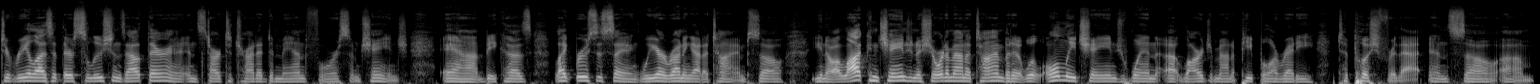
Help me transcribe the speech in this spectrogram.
to realize that there's solutions out there and, start to try to demand for some change. And because, like Bruce is saying, we are running out of time. So you know, a lot can change in a short amount of time, but it will only change when a large amount of people are ready to push for that. And so um,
